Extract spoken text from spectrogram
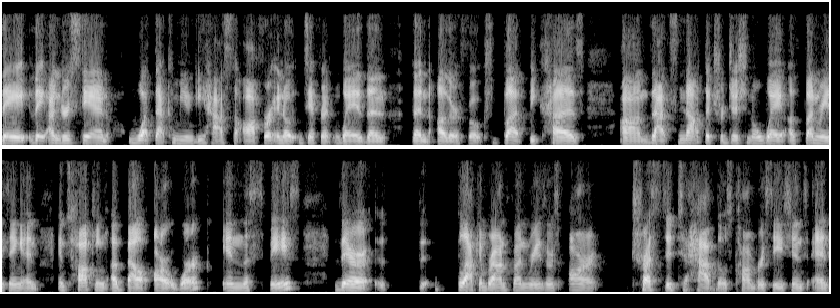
they they understand what that community has to offer in a different way than than other folks. But because um, that's not the traditional way of fundraising and and talking about our work in the space, there the black and brown fundraisers aren't trusted to have those conversations and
